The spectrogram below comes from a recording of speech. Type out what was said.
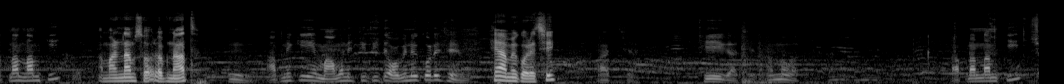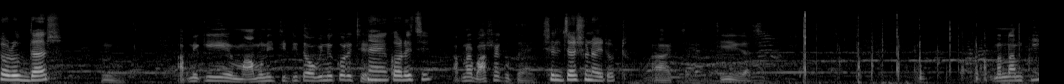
আপনার নাম কি? আমার নাম সৌরভ নাথ। হুম আপনি কি মামনি চিঠিতে অভিনয় করেছেন? হ্যাঁ আমি করেছি। আচ্ছা ঠিক আছে ধন্যবাদ। আপনার নাম কি? স্বরূপ দাস। হুম আপনি কি মামনি চিঠিতে অভিনয় করেছেন? হ্যাঁ করেছি। আপনার বাসা কোথায়? শিলচর সোনাই রোড। আচ্ছা আচ্ছা, ঠিক আছে। আপনার নাম কি?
